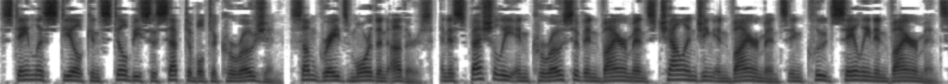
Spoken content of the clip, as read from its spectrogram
stainless steel can still be susceptible to corrosion, some grades more than others, and especially in corrosive environments. Challenging environments include saline environments,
